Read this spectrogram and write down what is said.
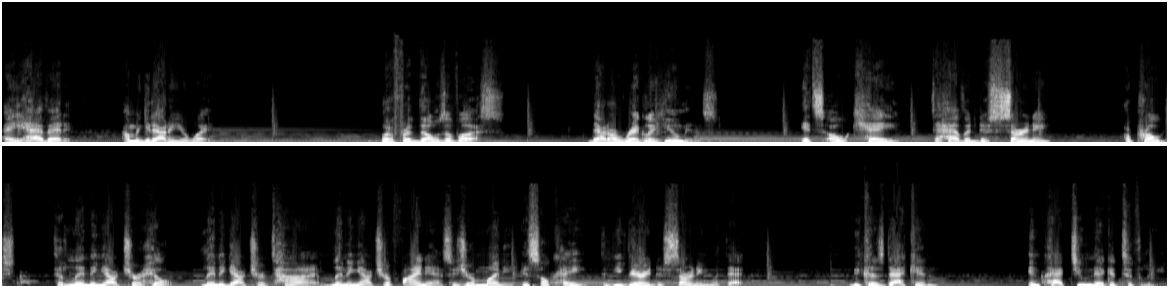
Hey, have at it. I'm gonna get out of your way. But for those of us that are regular humans, it's okay to have a discerning approach to lending out your help lending out your time, lending out your finances, your money. It's okay to be very discerning with that because that can impact you negatively,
